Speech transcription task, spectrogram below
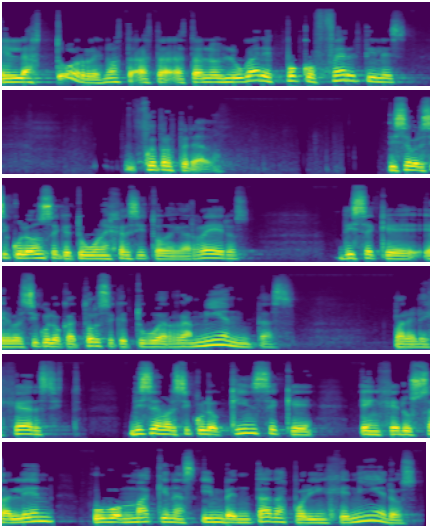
en las torres, ¿no? hasta, hasta, hasta en los lugares poco fértiles, fue prosperado. Dice versículo 11 que tuvo un ejército de guerreros, dice que el versículo 14 que tuvo herramientas para el ejército, dice el versículo 15 que en Jerusalén hubo máquinas inventadas por ingenieros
